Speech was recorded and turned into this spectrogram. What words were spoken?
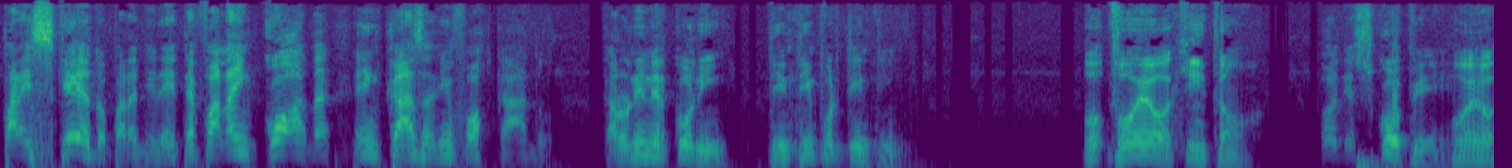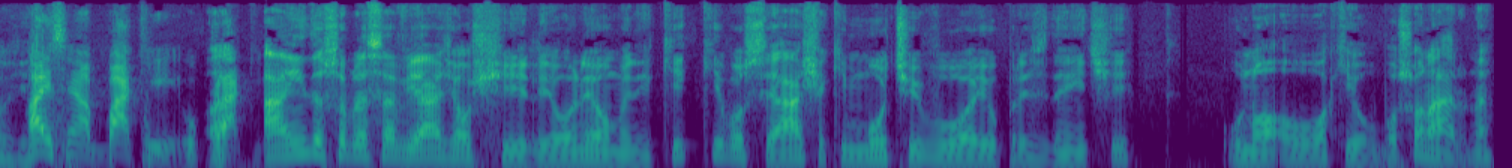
para a esquerda ou para a direita, é falar em corda em casa de enforcado. Carolina Ercolim, tintim por tintim. Vou, vou eu aqui então. Oh, desculpe. Aqui. Aysen Abac, o craque. Ainda sobre essa viagem ao Chile, ô Neumann, o que, que você acha que motivou aí o presidente, o, no, o, aqui, o Bolsonaro, né?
